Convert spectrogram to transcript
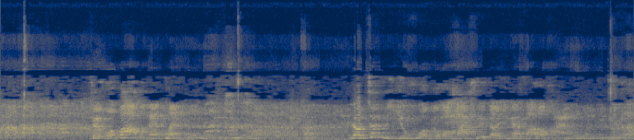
这我爸爸该怪罪了，你知道吗？啊，要这么一货跟我妈睡觉，应该早有孩子了，你知道吗？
